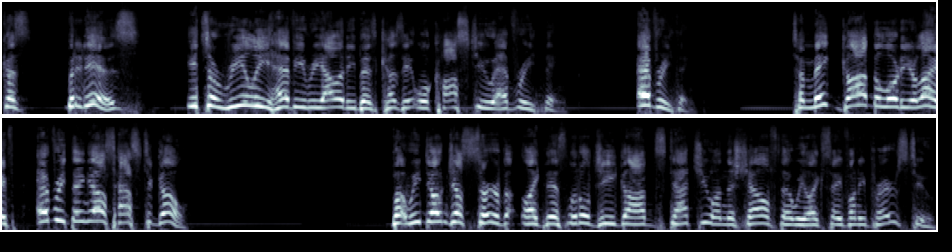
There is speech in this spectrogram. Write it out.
Because, but it is. It's a really heavy reality because it will cost you everything. Everything. To make God the Lord of your life, everything else has to go. But we don't just serve like this little g God statue on the shelf that we like say funny prayers to.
